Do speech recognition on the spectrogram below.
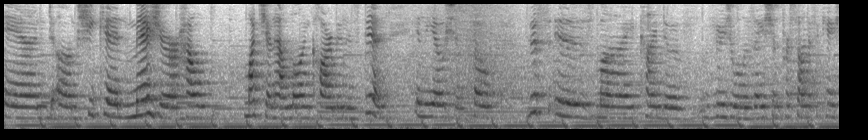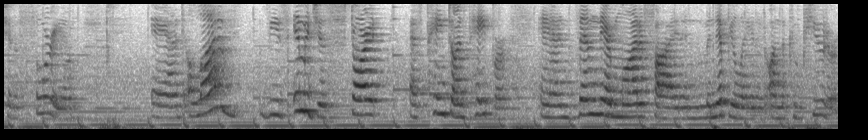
And um, she can measure how much and how long carbon has been in the ocean. So this is my kind of visualization, personification of thorium. And a lot of these images start as paint on paper and then they're modified and manipulated on the computer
